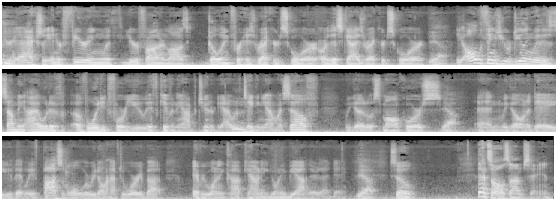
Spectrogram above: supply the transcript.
you're actually interfering with your father-in-law's going for his record score or this guy's record score. Yeah. All the things you were dealing with is something I would have avoided for you if given the opportunity. I would have taken you out myself. We go to a small course. Mm. Yeah. And we go on a day that, if possible, where we don't have to worry about everyone in Cobb County going to be out there that day. yeah. So that's all I'm saying.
